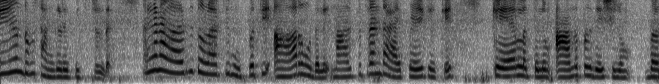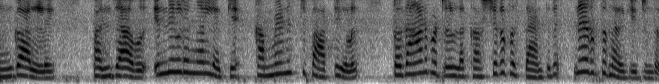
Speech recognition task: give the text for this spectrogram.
വീണ്ടും സംഘടിപ്പിച്ചിട്ടുണ്ട്. അങ്ങനെ ആയിരത്തി തൊള്ളായിരത്തി മുപ്പത്തി ആറ് മുതൽ നാൽപ്പത്തിരണ്ട് ആയപ്പോഴേക്കൊക്കെ കേരളത്തിലും ആന്ധ്രാപ്രദേശിലും ബംഗാളിൽ പഞ്ചാബ് എന്നിവിടങ്ങളിലൊക്കെ കമ്മ്യൂണിസ്റ്റ് പാർട്ടികൾ പ്രധാനപ്പെട്ടുള്ള കർഷക പ്രസ്ഥാനത്തിന് നേതൃത്വം നൽകിയിട്ടുണ്ട്.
